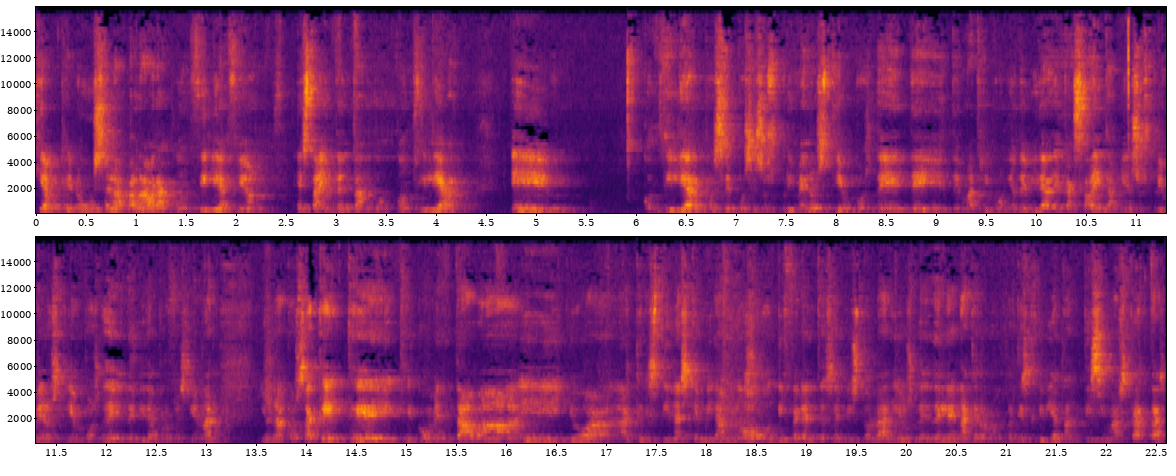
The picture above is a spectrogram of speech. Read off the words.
que aunque no use la palabra conciliación, está intentando conciliar, eh, conciliar pues, eh, pues esos primeros tiempos de, matrimonio, de vida de casada y también sus primeros tiempos de, vida profesional. Y una cosa que, comentaba eh, yo a, Cristina es que mirando diferentes epistolarios de, Elena, que era una mujer que escribía tantísimas cartas,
